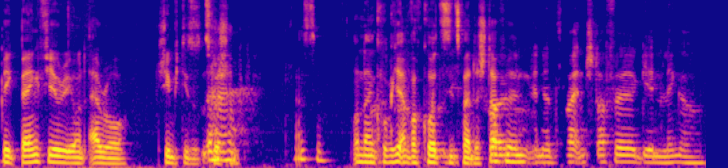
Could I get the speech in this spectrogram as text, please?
Big Bang Theory und Arrow. Schiebe ich die so zwischen. weißt du? Und dann gucke ich einfach kurz die zweite Staffel. In der zweiten Staffel gehen länger.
